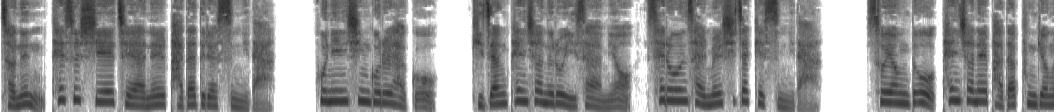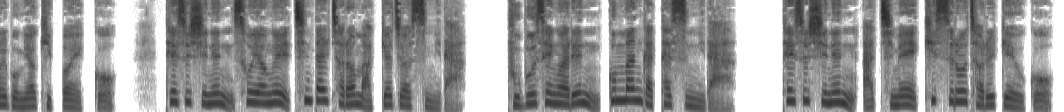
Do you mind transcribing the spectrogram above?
저는 태수 씨의 제안을 받아들였습니다. 혼인 신고를 하고 기장 펜션으로 이사하며 새로운 삶을 시작했습니다. 소영도 펜션의 바다 풍경을 보며 기뻐했고 태수 씨는 소영을 친딸처럼 아껴주었습니다. 부부 생활은 꿈만 같았습니다. 태수 씨는 아침에 키스로 저를 깨우고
